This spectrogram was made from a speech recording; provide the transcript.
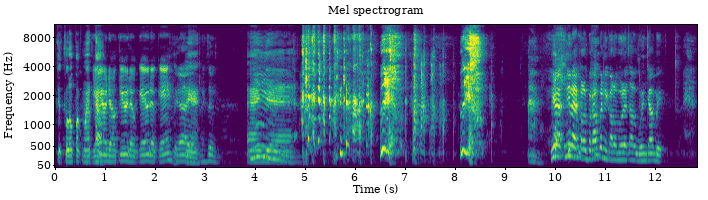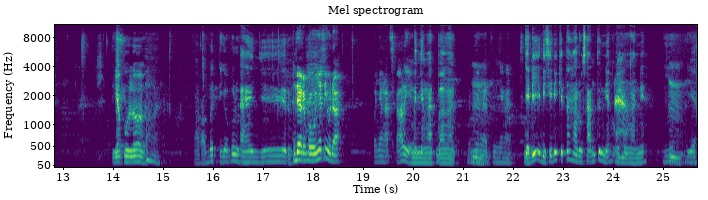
Ke kelopak Oke, mata. udah oke, udah oke, udah oke. Ya, ya, langsung. Aja. Ini, ini level berapa nih kalau boleh tahu bon cabe? 30. Parah bet 30. Anjir. Dari baunya sih udah menyengat sekali ya. Menyengat banget. Menyengat, menyengat. Jadi di sini kita harus santun ya omongannya. Hmm. Iya.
